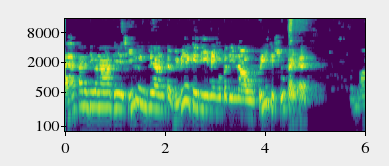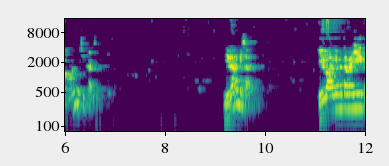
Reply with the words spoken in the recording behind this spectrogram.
ඇහ කන දිවනාදී සීල ඉන්ද්‍රයන්ට විවේකයේ දීමෙන් උපදින්නා වූ ප්‍රීති සුඛය මානසිකයි. නිරාමිසයි. ඒ වගේම තමයි ඒක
